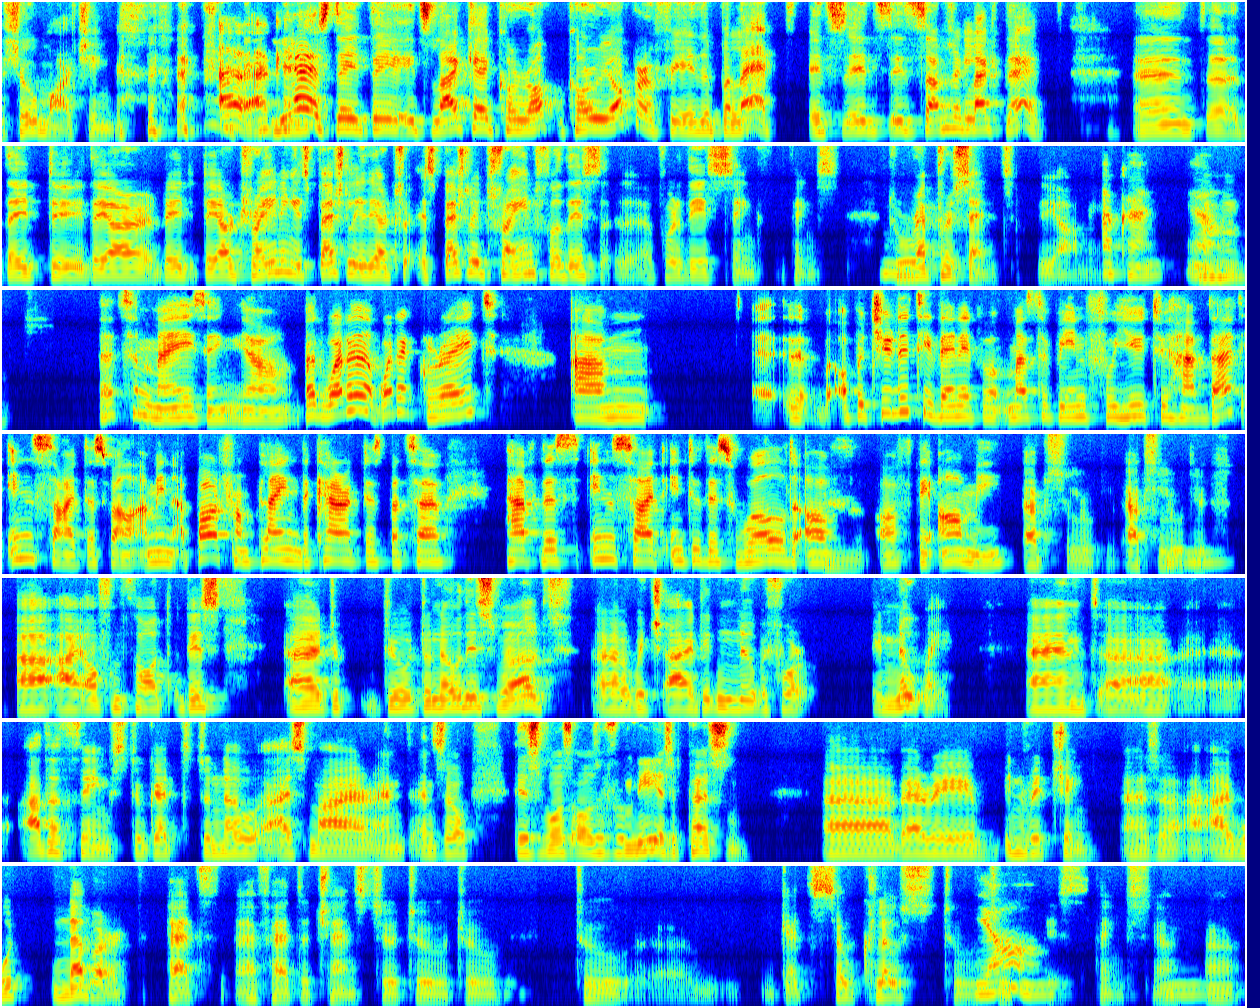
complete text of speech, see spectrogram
show marching. oh, okay. yes, they they it's like a chore- choreography in the ballet. It's it's it's something like that, and uh, they, they they are they they are training. Especially they are tra- especially trained for this uh, for these thing, things mm. to represent the army. Okay, yeah, mm-hmm. that's amazing. Yeah, but what a what a great. Um, uh, opportunity then it must have been for you to have that insight as well. I mean apart from playing the characters but so have this insight into this world of of the army. Absolutely absolutely. Mm-hmm. uh, i often thought this uh, to, to to know this world uh, which i didn't know before in no way. And uh, other things to get to know Eismayer and and so this was also for me as a person uh, very enriching. As I, I would never had have had the chance to to to to um, get so close to, yeah. to these things. Yeah, mm. uh,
